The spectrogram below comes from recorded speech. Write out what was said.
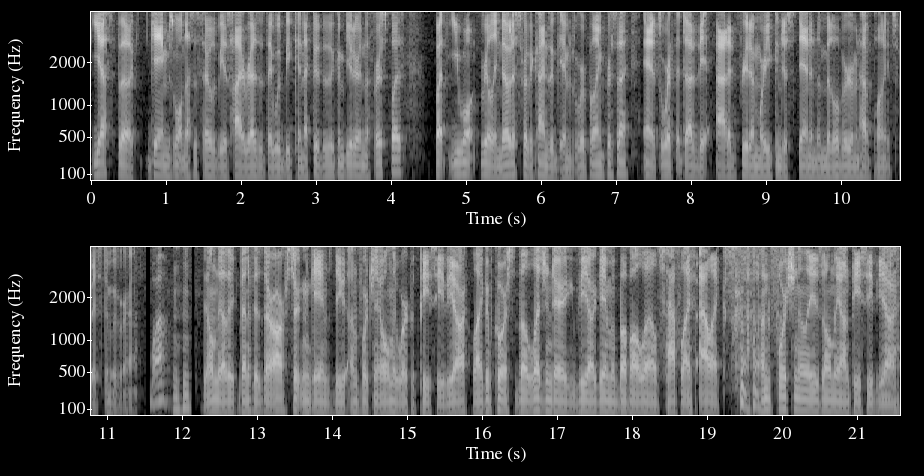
yes, the games won't necessarily be as high res as they would be connected to the computer in the first place, but you won't really notice for the kinds of games we're playing per se. And it's worth it to have the added freedom where you can just stand in the middle of a room and have plenty of space to move around. Wow. The only other benefit is there are certain games that unfortunately only work with PC VR. Like, of course, the legendary VR game above all else, Half Life Alyx, unfortunately is only on PC VR,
